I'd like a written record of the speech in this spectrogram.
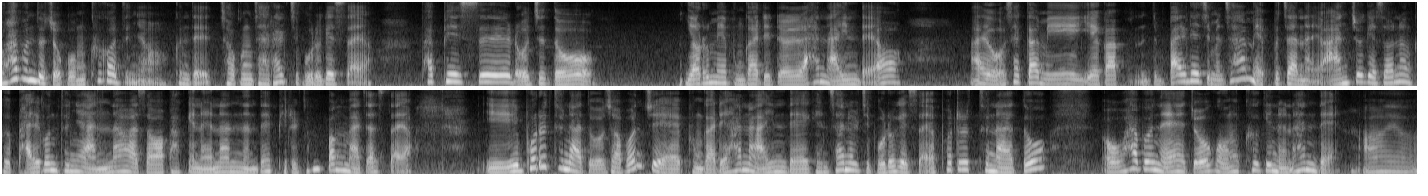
화분도 조금 크거든요. 근데 적응 잘 할지 모르겠어요. 파피스 로즈도 여름에 분갈이를 한 아이인데요. 아유 색감이 얘가 좀 빨개지면 참 예쁘잖아요. 안쪽에서는 그 밝은 톤이 안 나와서 밖에 내놨는데 비를 흠뻑 맞았어요. 이 포르투나도 저번 주에 분갈이 한 아이인데 괜찮을지 모르겠어요. 포르투나도 어, 화분에 조금 크기는 한데 아유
